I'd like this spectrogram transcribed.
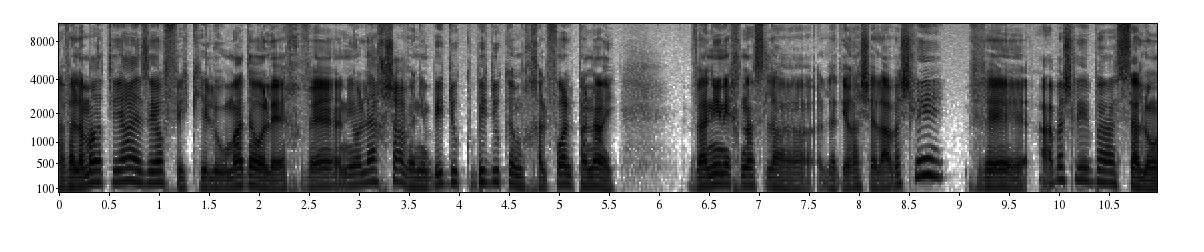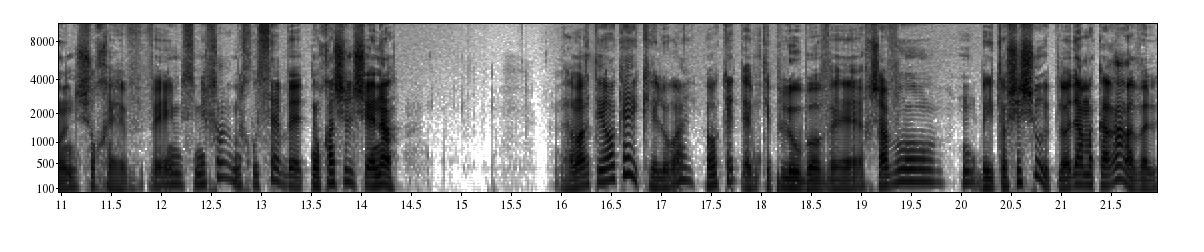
אבל אמרתי, אה, איזה יופי, כאילו, מד"א הולך, ואני עולה עכשיו, אני בדיוק, בדיוק הם חלפו על פניי. ואני נכנס ל- לדירה של אבא שלי, ואבא שלי בסלון שוכב, ועם שמיכה, מכוסה בתנוחה של שינה. ואמרתי, אוקיי, כאילו, וואי, אוקיי, הם טיפלו בו, ועכשיו הוא בהתאוששות, לא יודע מה קרה, אבל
